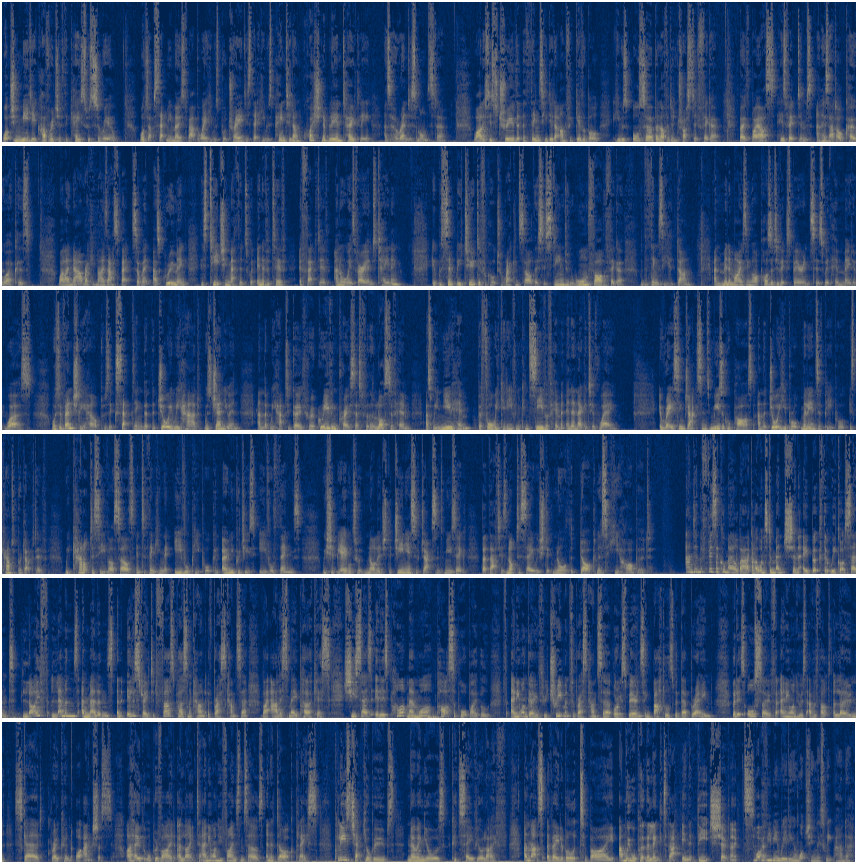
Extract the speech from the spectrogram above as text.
Watching media coverage of the case was surreal. What upset me most about the way he was portrayed is that he was painted unquestionably and totally as a horrendous monster. While it is true that the things he did are unforgivable, he was also a beloved and trusted figure, both by us, his victims, and his adult co workers. While I now recognise aspects of it as grooming, his teaching methods were innovative, effective, and always very entertaining. It was simply too difficult to reconcile this esteemed and warm father figure with the things he had done, and minimising our positive experiences with him made it worse. What eventually helped was accepting that the joy we had was genuine and that we had to go through a grieving process for the loss of him as we knew him before we could even conceive of him in a negative way. Erasing Jackson's musical past and the joy he brought millions of people is counterproductive. We cannot deceive ourselves into thinking that evil people can only produce evil things. We should be able to acknowledge the genius of Jackson's music, but that is not to say we should ignore the darkness he harboured. And in the physical mailbag, I wanted to mention a book that we got sent Life, Lemons and Melons, an illustrated first person account of breast cancer by Alice May Purkis. She says it is part memoir, part support Bible for anyone going through treatment for breast cancer or experiencing battles with their brain. But it's also for anyone who has ever felt alone, scared, broken, or anxious. I hope it will provide a light to anyone who finds themselves in a dark place. Please check your boobs knowing yours could save your life. And that's available to buy. And we will put the link to that in the show notes. What have you been reading and watching this week, Panda?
